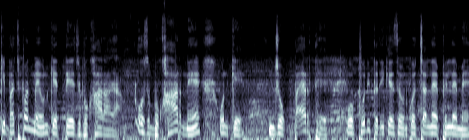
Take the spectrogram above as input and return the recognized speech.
कि बचपन में उनके तेज बुखार आया। उस बुखार ने उनके जो पैर थे, वो पूरी तरीके से उनको चलने फिरने में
